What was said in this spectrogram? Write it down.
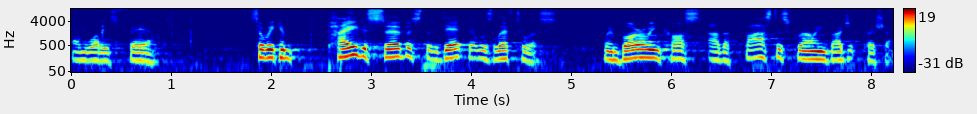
and what is fair. So we can pay to service the debt that was left to us when borrowing costs are the fastest growing budget pressure,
